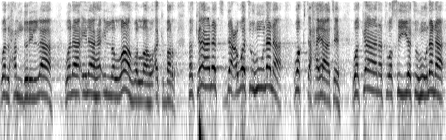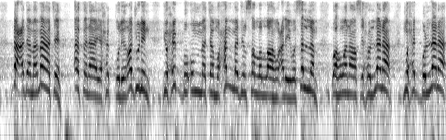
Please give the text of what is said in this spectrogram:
والحمد لله ولا إله إلا الله والله أكبر. فكانت دعوته لنا وقت حياته وكانت وصيته لنا بعد مماته. أفلا يحق لرجل يحب أمة محمد صلى الله عليه وسلم وهو ناصح لنا محب لنا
